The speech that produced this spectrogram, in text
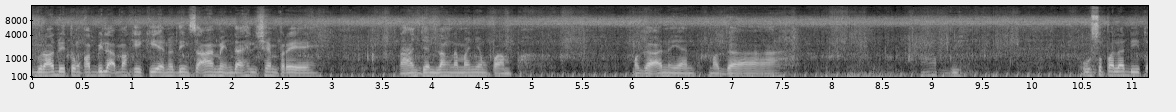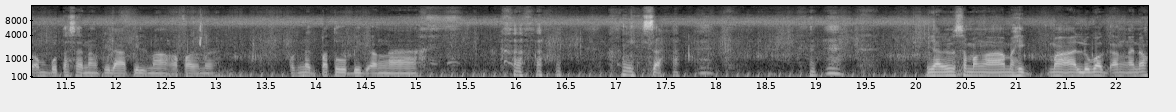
Sigurado itong kabila makikiano din sa amin dahil syempre naandyan lang naman yung pump. Mag ano yan mag uh, uso pala dito ang butasan ng pilapil mga ka-farmer. Pag nagpatubig ang ah, ang isa lalo sa mga mahig, maluwag ang ano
